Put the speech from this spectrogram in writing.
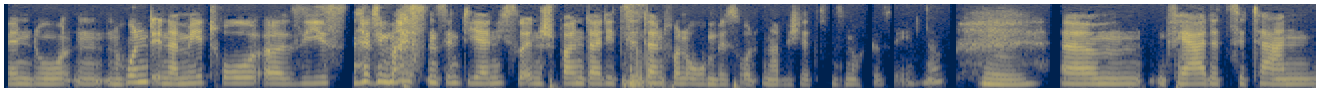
Wenn du einen Hund in der Metro äh, siehst, die meisten sind die ja nicht so entspannt, da die zittern von oben bis unten, habe ich letztens noch gesehen. Ne? Mhm. Ähm, Pferde zittern.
